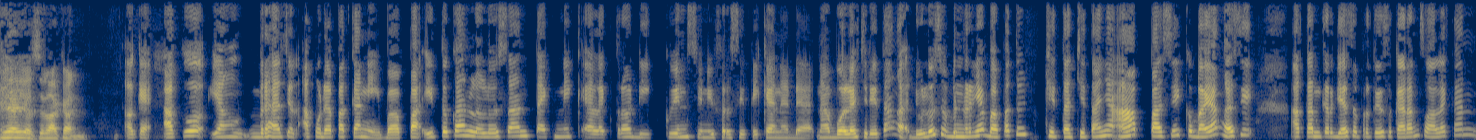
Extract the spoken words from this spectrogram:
Iya, ya silakan. Oke, aku yang berhasil aku dapatkan nih, Bapak itu kan lulusan teknik elektro di Queen's University Canada. Nah, boleh cerita nggak dulu sebenarnya Bapak tuh cita-citanya apa sih? Kebayang nggak sih akan kerja seperti sekarang? Soalnya kan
